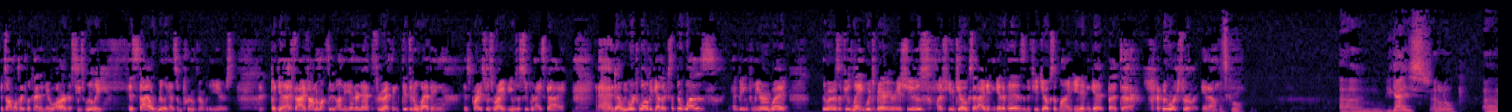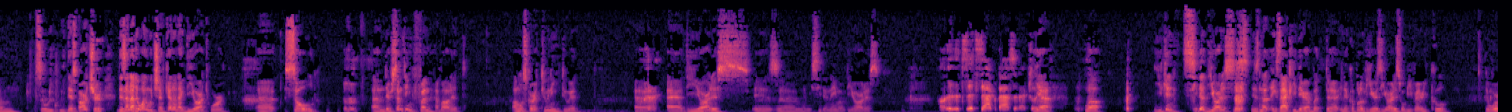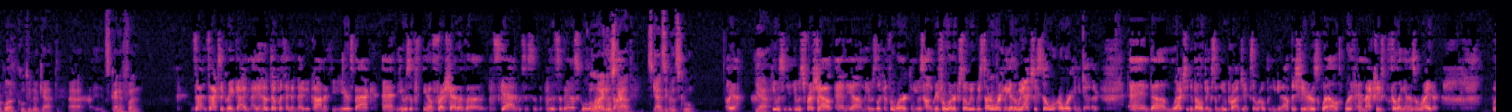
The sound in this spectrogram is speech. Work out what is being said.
it's almost like looking at a new artist. He's really, his style really has improved over the years. But yeah, I found, I found him on, through, on the internet through, I think, digital webbing. His price was right. He was a super nice guy. And uh, we worked well together, except there was him being from Uruguay, there was a few language barrier issues, a few jokes that I didn't get of his, and a few jokes of mine he didn't get, but uh, we worked through it, you know. That's cool. Um, you guys, I don't know. Um, so we, we, there's Archer. There's another one which I kind of like the artwork. Uh, Sold. Mm-hmm. Um, there's something fun about it, almost cartoony to it. Uh, okay. Uh, the artist is um, let me see the name of the artist. Uh, it's it's Zach Bassett actually. Yeah. Well, you can see that the artist is, is not exactly there, but uh, in a couple of years, the artist will be very cool. The work will well, be cool to look at. Uh, it's kind of fun. Zach's a great guy. I hooked up with him at MegaCon a few years back, and he was a you know fresh out of uh, SCAD, which is the Savannah School of oh, I know Design. SCAD. SCAD's a good school. Oh yeah. Yeah. He was he was fresh out and he, um, he was looking for work and he was hungry for work. So we, we started working together. We actually still are working together. And um, we're actually developing some new projects that we're hoping to get out this year as well, with him actually filling in as a writer.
